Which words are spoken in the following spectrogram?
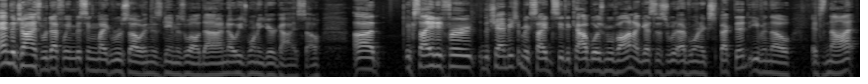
And the Giants were definitely missing Mike Russo in this game as well. Dad, I know he's one of your guys, so uh, excited for the championship. excited to see the Cowboys move on. I guess this is what everyone expected, even though it's not.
